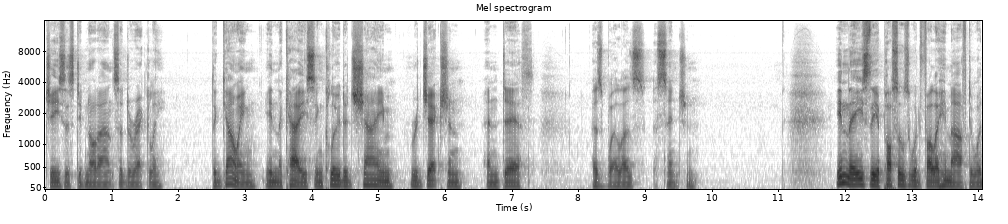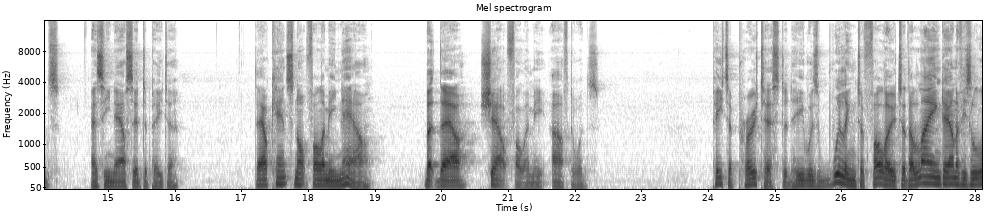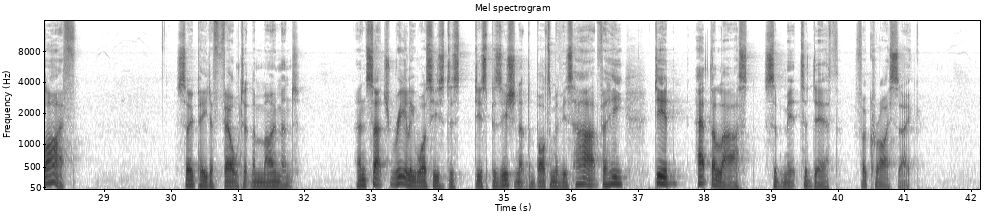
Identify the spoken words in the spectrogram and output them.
Jesus did not answer directly. The going, in the case, included shame, rejection, and death, as well as ascension. In these the apostles would follow him afterwards, as he now said to Peter, Thou canst not follow me now, but thou shalt follow me afterwards. Peter protested he was willing to follow to the laying down of his life. So Peter felt at the moment, and such really was his dis- disposition at the bottom of his heart, for he did at the last submit to death for Christ's sake.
